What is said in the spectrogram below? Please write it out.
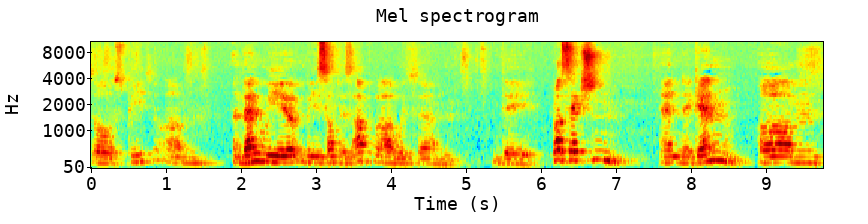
so speed um, and then we uh, we sum this up uh, with um, the cross section. And again um,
